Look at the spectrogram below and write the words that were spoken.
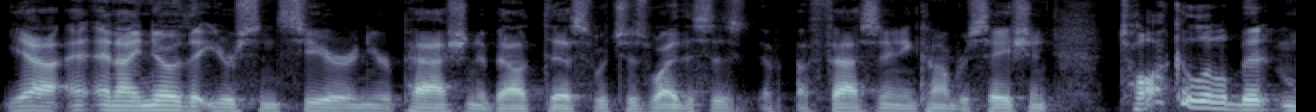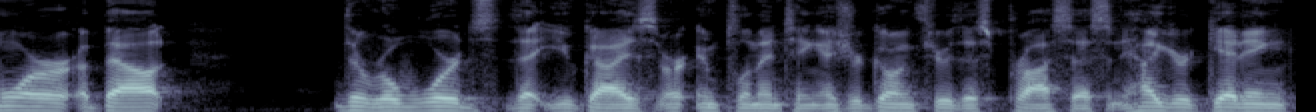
Yeah, and I know that you're sincere and you're passionate about this, which is why this is a fascinating conversation. Talk a little bit more about the rewards that you guys are implementing as you're going through this process and how you're getting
